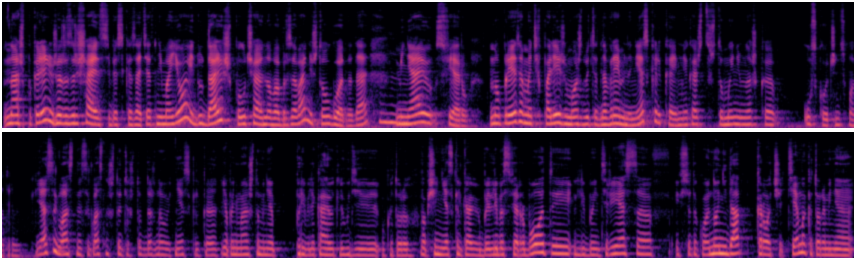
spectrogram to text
наше поколение уже разрешает себе сказать, это не мое, иду дальше, получаю новое образование, что угодно, да, mm-hmm. меняю сферу. Но при этом этих полей же может быть одновременно несколько, и мне кажется, что мы немножко узко очень смотрим. Я согласна, я согласна, что этих штук должно быть несколько. Я понимаю, что меня привлекают люди, у которых вообще несколько как бы либо сфер работы, либо интересов и все такое. Но недавно, короче, тема, которая меня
